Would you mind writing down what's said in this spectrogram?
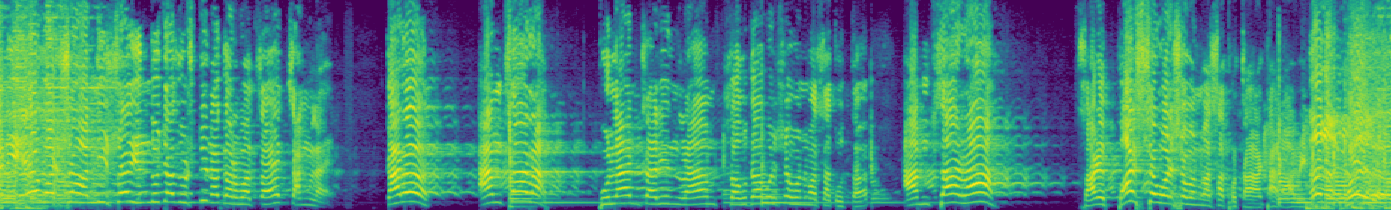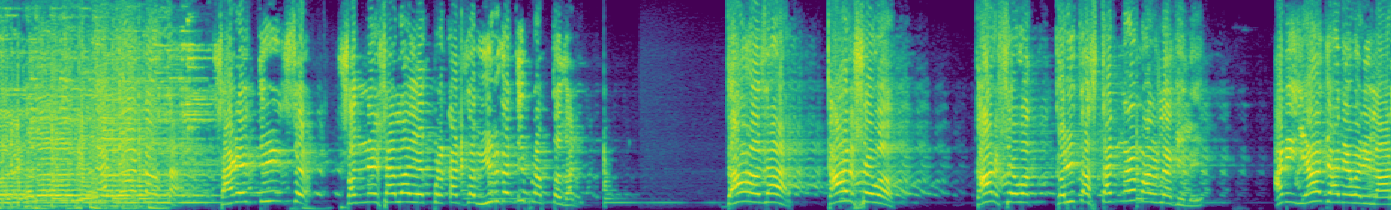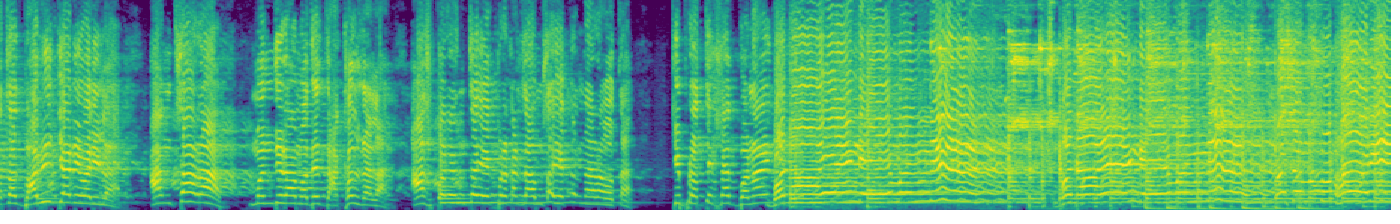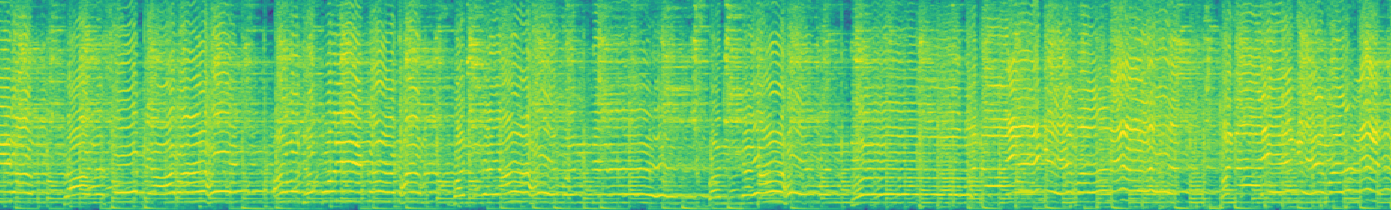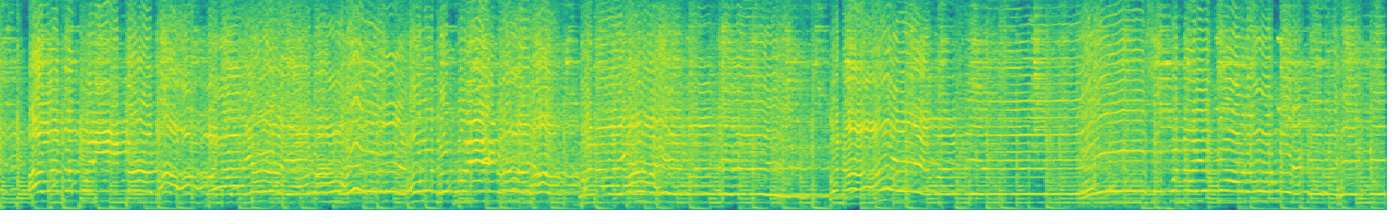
आणि हे वर्ष अतिशय हिंदूच्या दृष्टीनं गर्वाचं आहे चांगलं आहे. कारण आमचा राम पुलांचारीन राम चौदा वर्ष वनवासात होता. आमचा राम साडेपाचशे वर्ष वनवासात होता अठरा साडेतीनशे संन्याशाला एक प्रकारचा वीरगती प्राप्त झाली. दहा हजार कारसेवक कारसेवक करीत असताना मारले गेले. आणि या जानेवारीला अर्थात बावीस जानेवारीला आमचा राम मंदिरामध्ये दाखल झाला. आजपर्यंत एक प्रकारचा आमचा एकच नारा होता की प्रत्यक्षात बनाय बनायंगे मंदिर. बनायंगे मंदिर संपनाय कोरा नरक रहे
